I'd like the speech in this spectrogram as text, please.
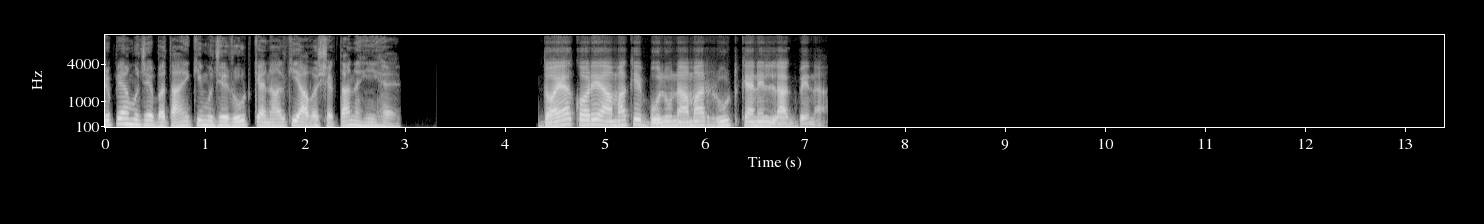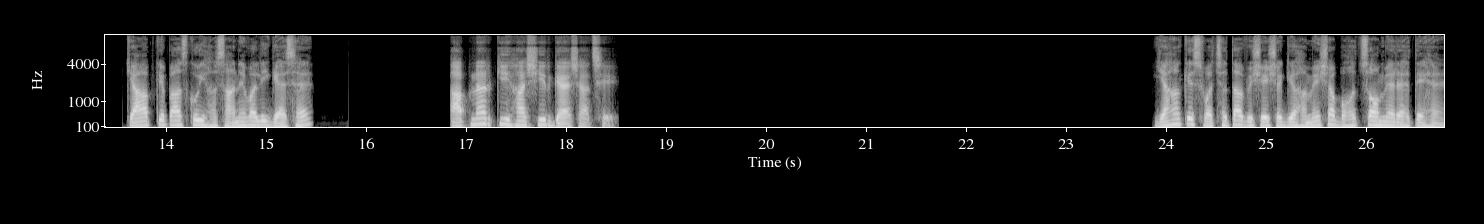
कृपया मुझे बताएं कि मुझे रूट कैनाल की आवश्यकता नहीं है দয়া করে আমাকে বলুন আমার রুট ক্যানেল লাগবে না क्या आपके पास कोई हंसाने वाली गैस है আপনার কি হাসির গ্যাস আছে यहाँ के स्वच्छता विशेषज्ञ हमेशा बहुत सौम्य रहते हैं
